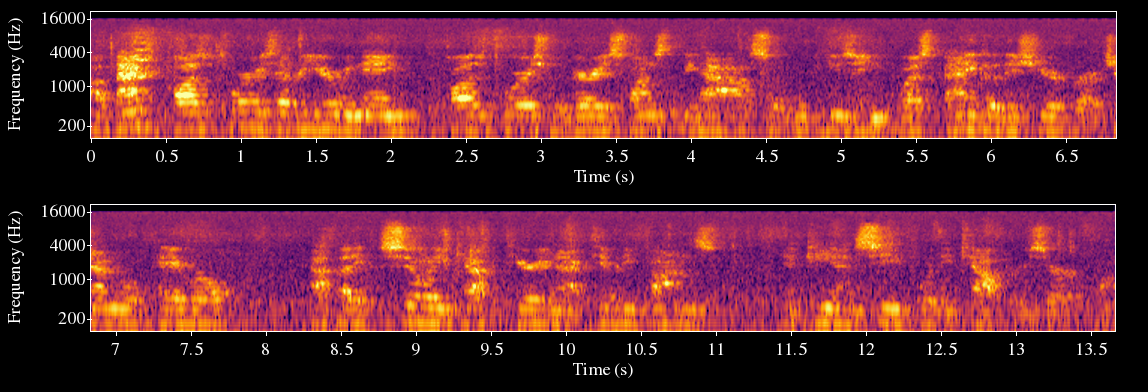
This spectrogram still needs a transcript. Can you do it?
Uh, Bank depositories, every year we name depositories for the various funds that we have, so we'll be using WesBanco this year for our general payroll, athletic facility, cafeteria and activity funds, and PNC for the capital reserve fund.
